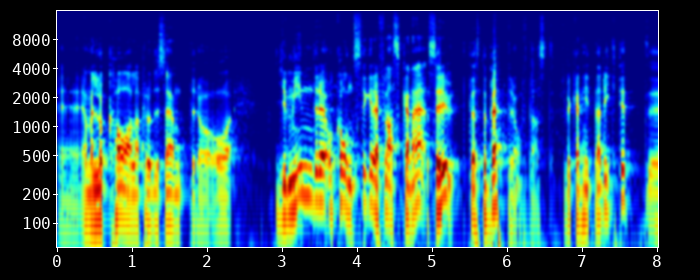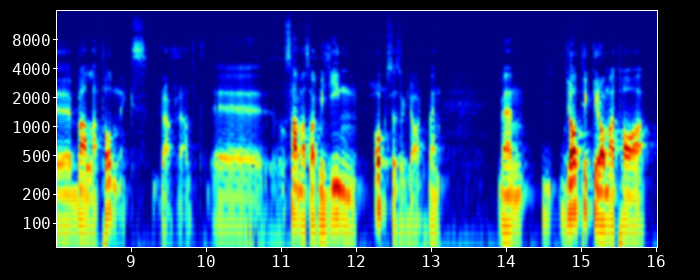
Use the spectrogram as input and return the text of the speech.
eh, ja, men lokala producenter och, och ju mindre och konstigare flaskan är, ser ut, desto bättre oftast. För du kan hitta riktigt eh, balla tonics framförallt. Eh, och samma sak med gin också såklart. Men men jag tycker om att ha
